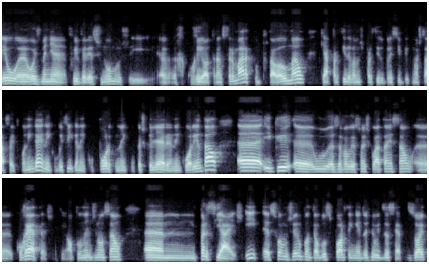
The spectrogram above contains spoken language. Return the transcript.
eu hoje de manhã fui ver esses números e recorri ao Transfermarkt, o portal alemão, que à partida vamos partir do princípio que não está feito com ninguém, nem com o Benfica, nem com o Porto, nem com o Cascalheira, nem com o Oriental, e que as avaliações que lá têm são corretas, ou pelo menos não são um, parciais. E se formos ver o plantel do Sporting em 2017-18,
